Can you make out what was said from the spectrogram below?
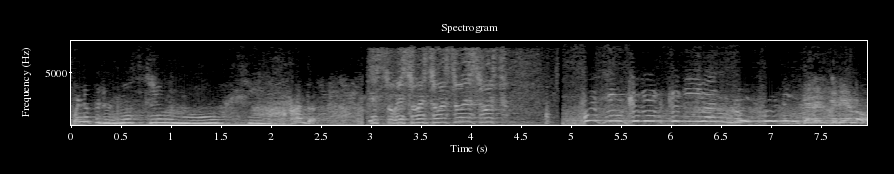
Bueno, pero no se enoje. Anda. Eso, eso, eso, eso, eso, eso. Fue sin querer queriendo. Fue sin querer queriendo.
